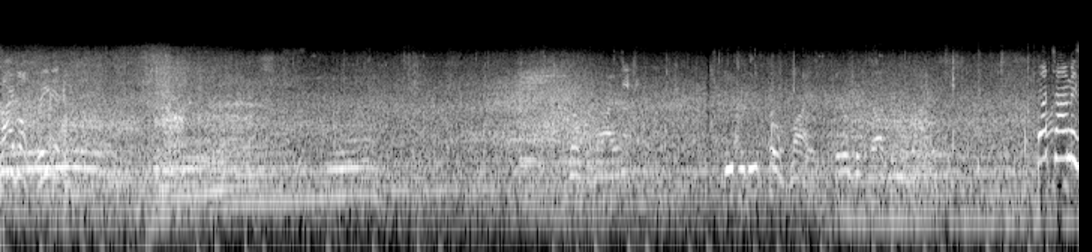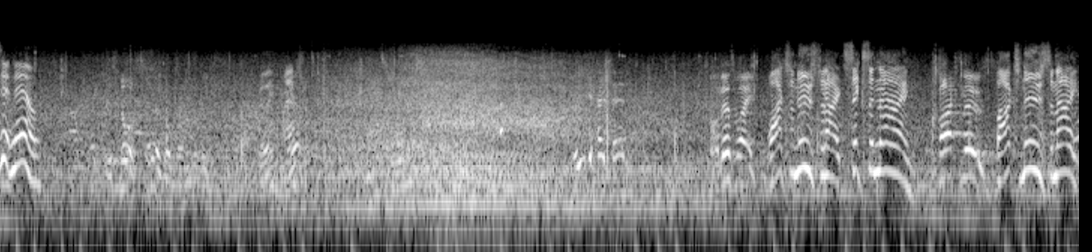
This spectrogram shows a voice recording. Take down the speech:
Bible, read it. Even these full of liars. They're just God in the liars. What time is it now? There's still a sinners over in the league. Really? Yeah. Where you guys headed? Oh, this way. Watch the news tonight, 6 and 9. Fox News. Fox News tonight.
